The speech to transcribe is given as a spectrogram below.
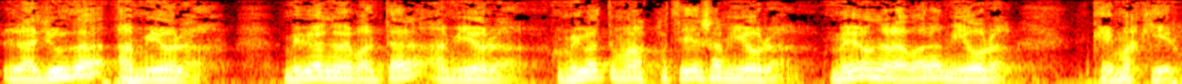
la ayuda a mi hora, me iban a levantar a mi hora, me iba a tomar las pastillas a mi hora, me iban a lavar a mi hora. ¿Qué más quiero?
